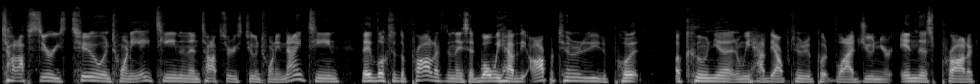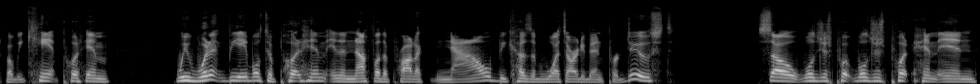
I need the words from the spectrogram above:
Topps Series 2 in 2018 and then Topps Series 2 in 2019, they looked at the product and they said, "Well, we have the opportunity to put Acuna and we have the opportunity to put Vlad Jr. in this product, but we can't put him we wouldn't be able to put him in enough of the product now because of what's already been produced. So we'll just put we'll just put him in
